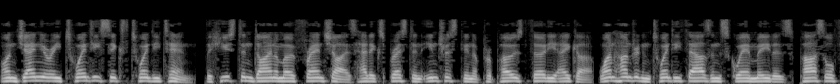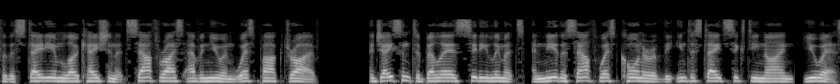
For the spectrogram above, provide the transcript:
On January 26, 2010, the Houston Dynamo franchise had expressed an interest in a proposed 30-acre (120,000 square meters) parcel for the stadium location at South Rice Avenue and West Park Drive, adjacent to Bellaire city limits, and near the southwest corner of the Interstate 69, U.S.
